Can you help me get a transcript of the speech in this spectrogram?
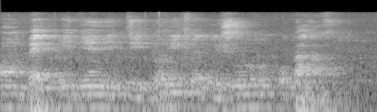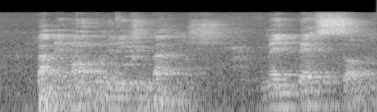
ont bel et bien été donnés quelques jours auparavant par les membres de l'équipage, mais personne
